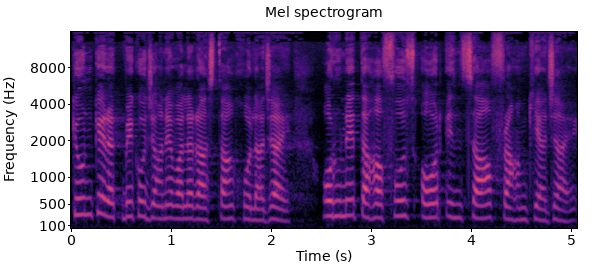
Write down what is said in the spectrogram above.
کہ ان کے رقبے کو جانے والا راستہ کھولا جائے اور انہیں تحفظ اور انصاف فراہم کیا جائے۔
